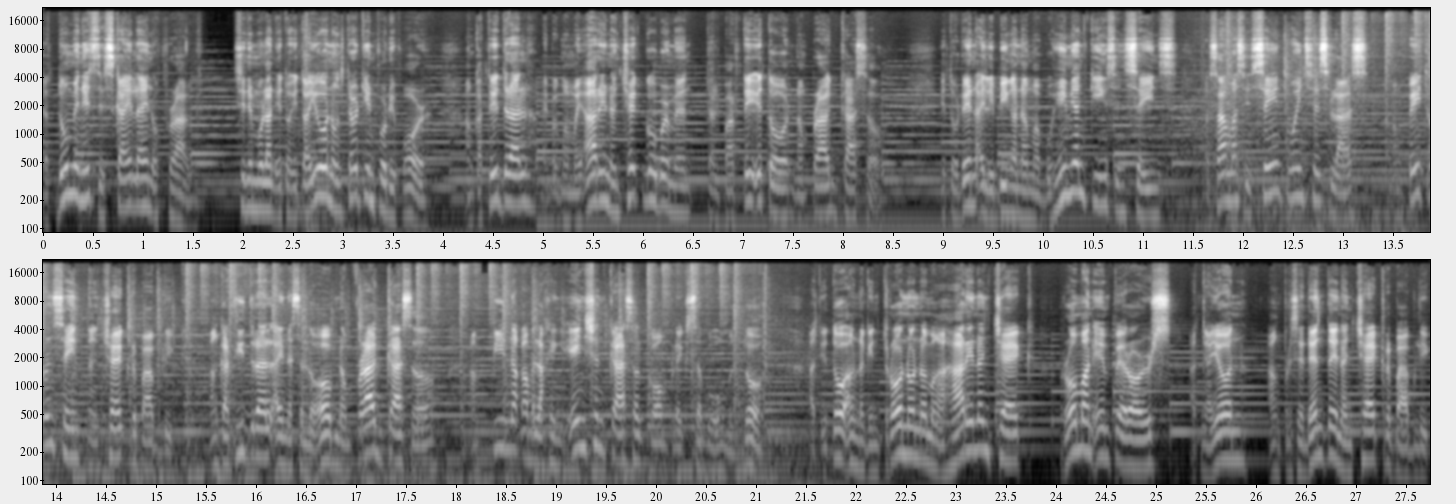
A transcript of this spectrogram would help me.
that dominates the skyline of Prague. Sinimulan itong itayo noong 1344. Ang katedral ay pagmamayari ng Czech government dahil parte ito ng Prague Castle. Ito rin ay libingan ng mga Bohemian kings and saints kasama si Saint Wenceslas, ang patron saint ng Czech Republic. Ang katedral ay nasa loob ng Prague Castle, ang pinakamalaking ancient castle complex sa buong mundo. At ito ang naging trono ng mga hari ng Czech, Roman emperors at ngayon ang presidente ng Czech Republic.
